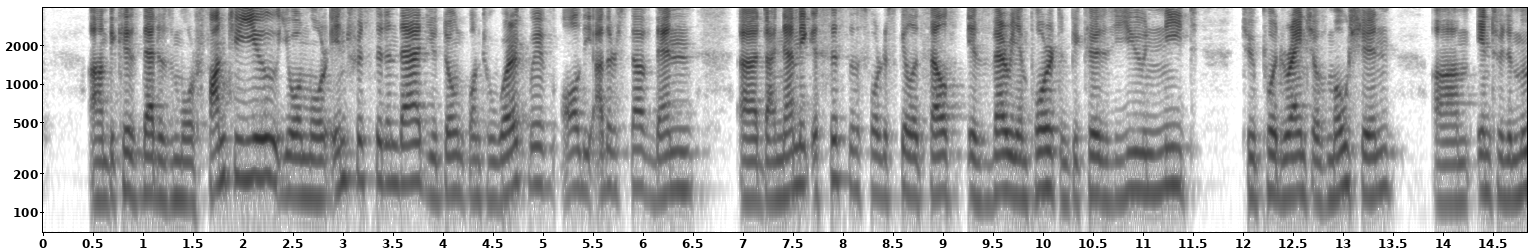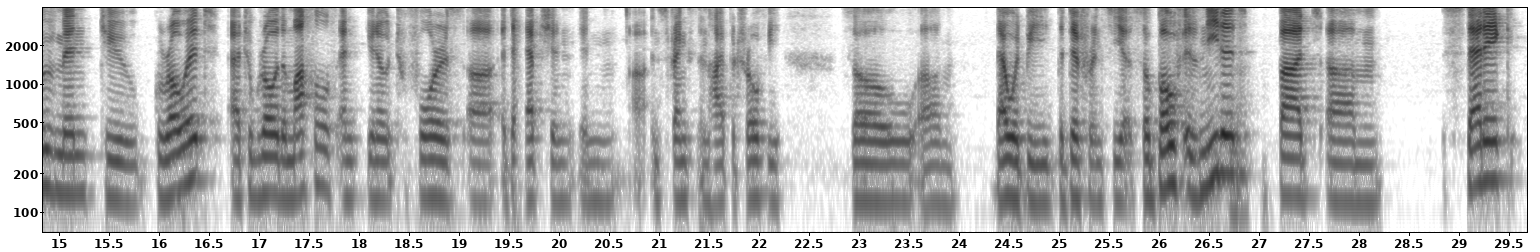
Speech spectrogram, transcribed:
um, because that is more fun to you, you're more interested in that, you don't want to work with all the other stuff, then uh, dynamic assistance for the skill itself is very important because you need to put range of motion um, into the movement to grow it, uh, to grow the muscles, and you know to force uh, adaptation in uh, in strength and hypertrophy. So um, that would be the difference here. So both is needed, mm-hmm. but um, static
